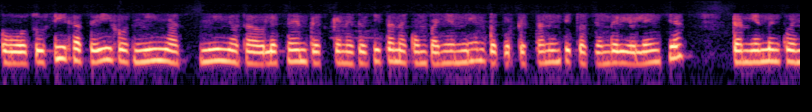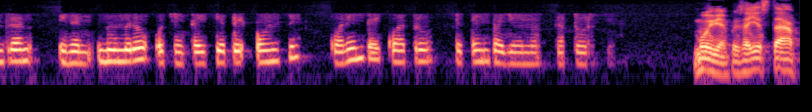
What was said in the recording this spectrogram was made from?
o sus hijas e hijos, niñas, niños, adolescentes que necesitan acompañamiento porque están en situación de violencia, también me encuentran en el número 8711 44 71 14. Muy bien, pues ahí está,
